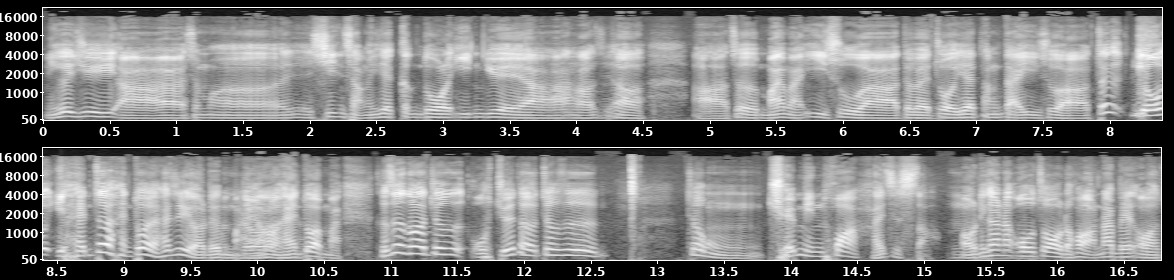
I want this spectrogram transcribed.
你可以去啊什么欣赏一些更多的音乐啊啊啊，这个买买艺术啊，对不对？做一些当代艺术啊，这个有很多很多人还是有人买啊，很多人买。可是说就是我觉得就是这种全民化还是少哦。你看那欧洲的话，那边哦。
